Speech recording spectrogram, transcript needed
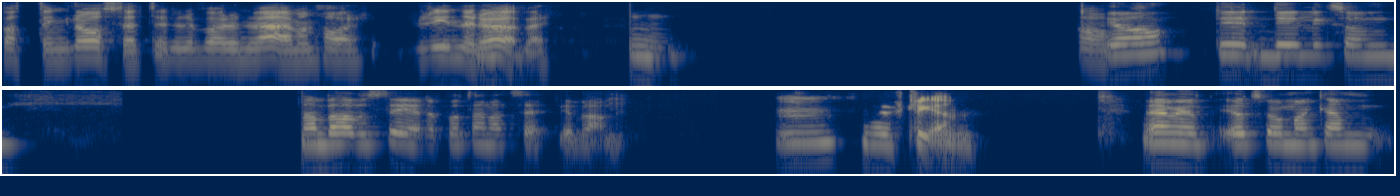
vattenglaset eller vad det nu är man har rinner Mm. över. Mm. Ja. Ja, det, det är liksom. Man behöver se det på ett annat sätt ibland. Mm, verkligen. Nej, men jag, jag tror man kan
